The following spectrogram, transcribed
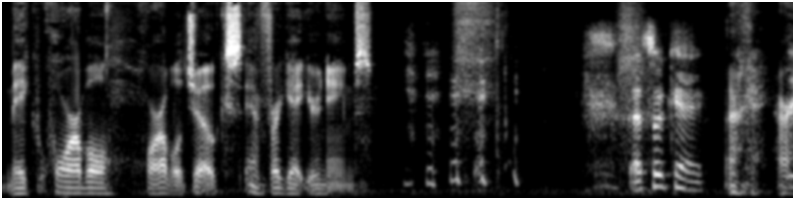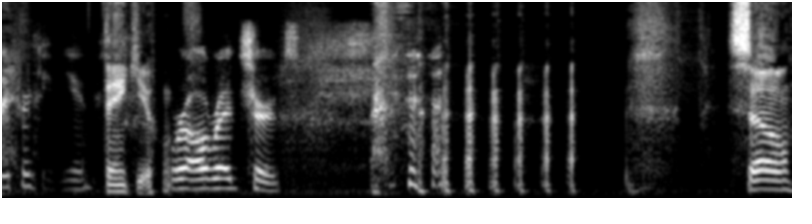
make horrible, horrible jokes and forget your names. That's okay. Okay. All We forgive you. Thank you. We're all red shirts. so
